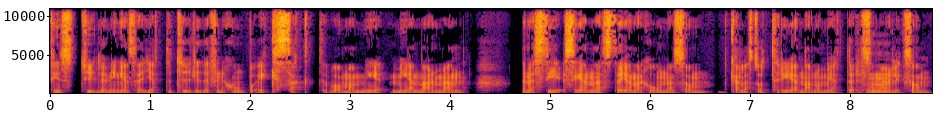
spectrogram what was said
finns tydligen ingen så jättetydlig definition på exakt vad man me menar, men den här senaste generationen som kallas då 3 nanometer, som mm. är liksom,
